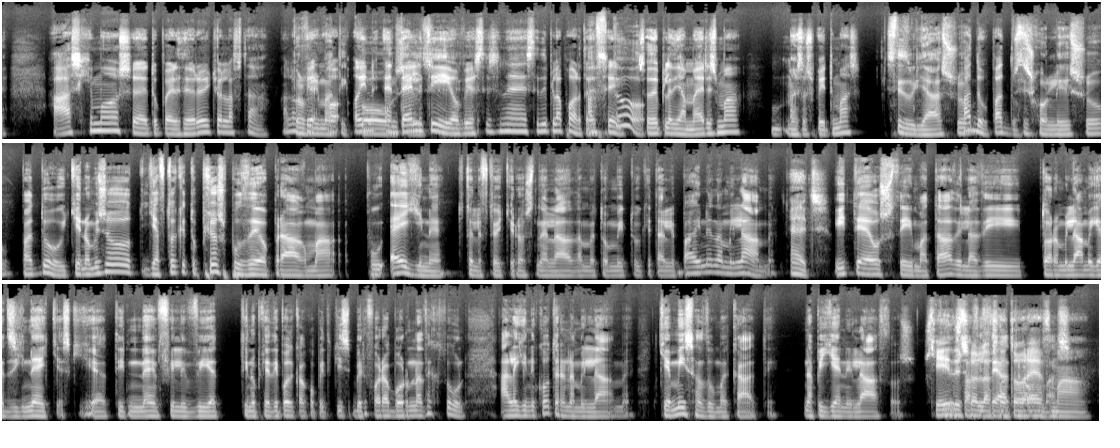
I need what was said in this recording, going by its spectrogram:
Άσχημος του περιθωρίου και όλα αυτά. Αλλά ο βια- ο- ο- είναι- Προβληματικός, Εν τέλει, τι, έτσι. ο βιαστής είναι στη δίπλα πόρτα. Έτσι. Αυτό. Στο δίπλα διαμέρισμα, μέσα στο σπίτι μας. Στη δουλειά σου, Παντού, παντού. στη σχολή σου, παντού. Και νομίζω γι' αυτό και το πιο σπουδαίο πράγμα που έγινε το τελευταίο καιρό στην Ελλάδα με το MeToo και τα λοιπά είναι να μιλάμε. Έτσι. είτε ως θύματα, δηλαδή τώρα μιλάμε για τις γυναίκες και για την έμφυλη βία, την οποιαδήποτε κακοποιητική συμπεριφορά μπορούν να δεχθούν, αλλά γενικότερα να μιλάμε και εμείς αν δούμε κάτι να πηγαίνει λάθος. Και στο- είδες στο όλο αυτό το αμφιθέατρό μας. ρεύμα.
